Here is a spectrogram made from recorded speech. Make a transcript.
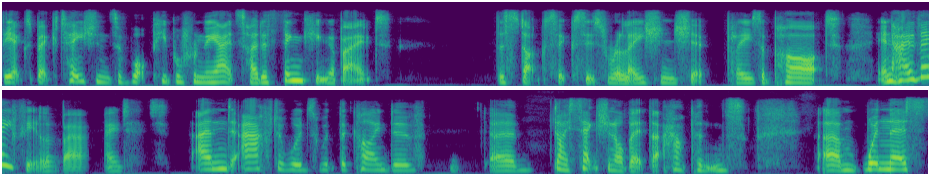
the expectations of what people from the outside are thinking about the stuck sixes relationship plays a part in how they feel about it. And afterwards, with the kind of uh, dissection of it that happens um, when there's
